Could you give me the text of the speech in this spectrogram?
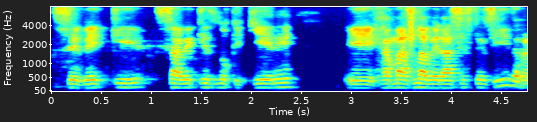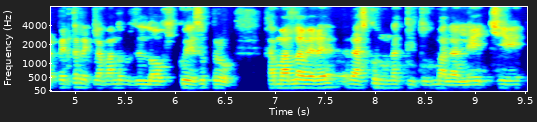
se ve que sabe qué es lo que quiere, eh, jamás la verás, este, sí, de repente reclamando, pues es lógico y eso, pero jamás la verás con una actitud mala leche,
